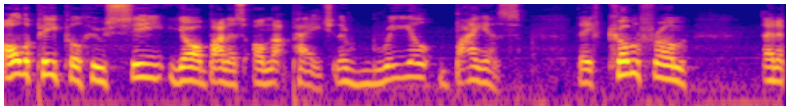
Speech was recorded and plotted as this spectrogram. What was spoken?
all the people who see your banners on that page, they're real buyers. They've come from an,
